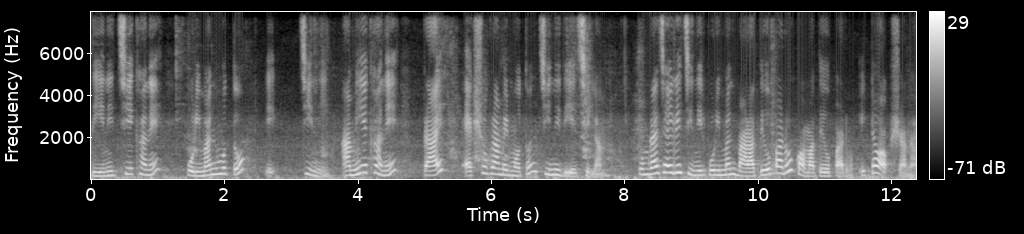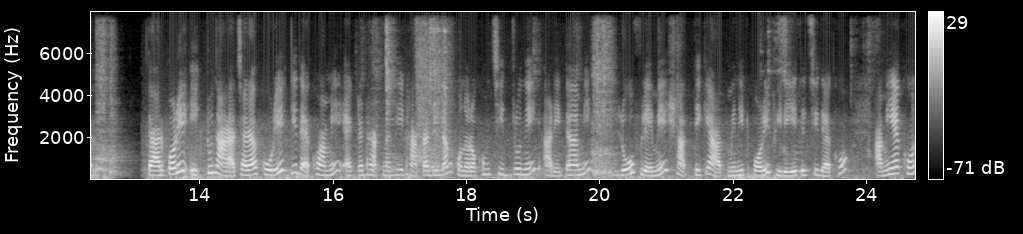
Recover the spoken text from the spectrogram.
দিয়ে নিচ্ছি এখানে পরিমাণ মতো চিনি। আমি এখানে প্রায় একশো গ্রামের মতন চিনি দিয়েছিলাম। তোমরা চাইলে চিনির পরিমাণ বাড়াতেও পারো, কমাতেও পারো। এটা অপশনাল। তারপরে একটু নাড়াচাড়া করে দেখো আমি একটা ঢাকনা দিয়ে ঢাকা দিলাম, কোনো রকম ছিদ্র নেই। আর এটা আমি লো ফ্লেমে সাত থেকে আট মিনিট পরে ফিরে এসেছি, দেখো। আমি এখন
